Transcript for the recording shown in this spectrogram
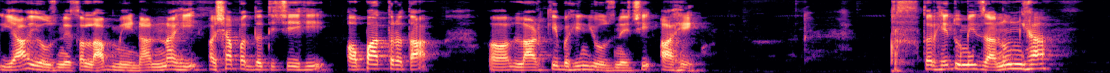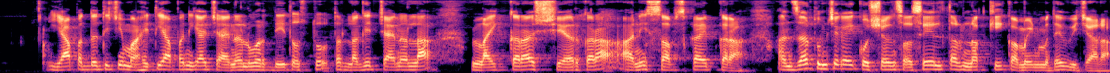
या योजनेचा लाभ मिळणार नाही. अशा पद्धतीची ही अपात्रता लाडकी बहीण योजनेची आहे. तर हे तुम्ही जाणून घ्या. या पद्धतीची माहिती आपण या चॅनलवर देत असतो. तर लगेच चॅनलला लाईक करा शेअर करा आणि सबस्क्राईब करा. आणि जर तुमचे काही क्वेश्चन्स असेल तर नक्की कमेंटमध्ये विचारा.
